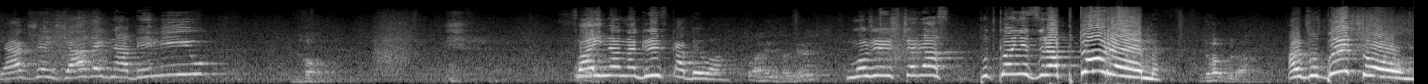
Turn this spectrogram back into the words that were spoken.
Jakże dziadek nadymił? No. Fajna nagrywka była. Fajna, nie? Może jeszcze raz pod koniec z Raptorem! Dobra. Albo Betą!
